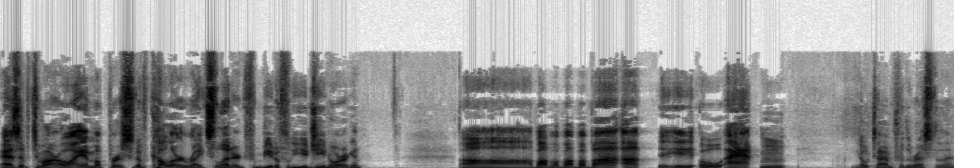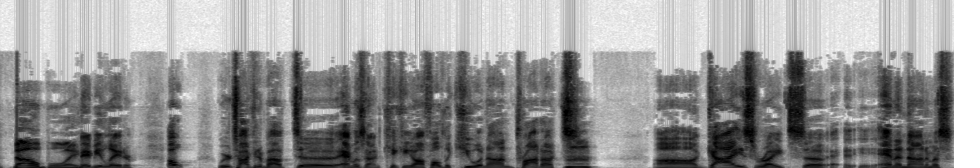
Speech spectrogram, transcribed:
As of tomorrow, I am a person of color, writes Leonard from beautiful Eugene, Oregon. Ah, ba ba ba ba ba. Ah, oh, ah, mm. No time for the rest of that. No, boy, Maybe later. Oh, we were talking about uh, Amazon kicking off all the QAnon products. Mm. Uh, guys writes uh, an anonymous.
